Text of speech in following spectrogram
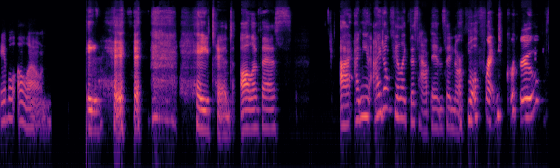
table alone. Hated all of this. I, I mean, I don't feel like this happens in normal friend groups.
